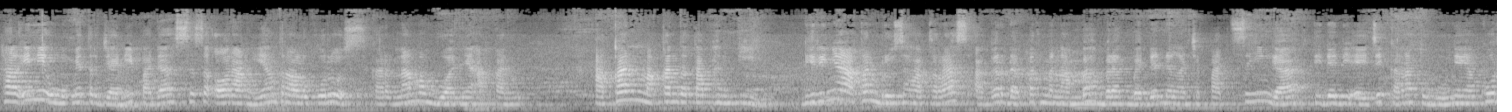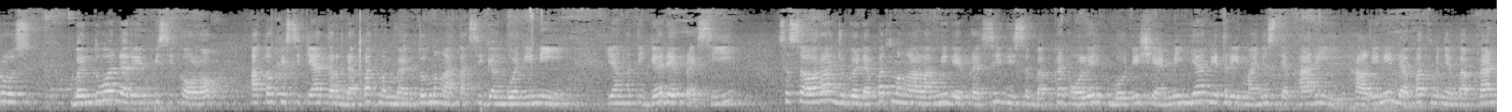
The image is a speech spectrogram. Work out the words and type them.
Hal ini umumnya terjadi pada seseorang yang terlalu kurus karena membuatnya akan akan makan tetap henti. Dirinya akan berusaha keras agar dapat menambah berat badan dengan cepat sehingga tidak diejek karena tubuhnya yang kurus. Bantuan dari psikolog atau psikiater dapat membantu mengatasi gangguan ini. Yang ketiga, depresi. Seseorang juga dapat mengalami depresi disebabkan oleh body shaming yang diterimanya setiap hari. Hal ini dapat menyebabkan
